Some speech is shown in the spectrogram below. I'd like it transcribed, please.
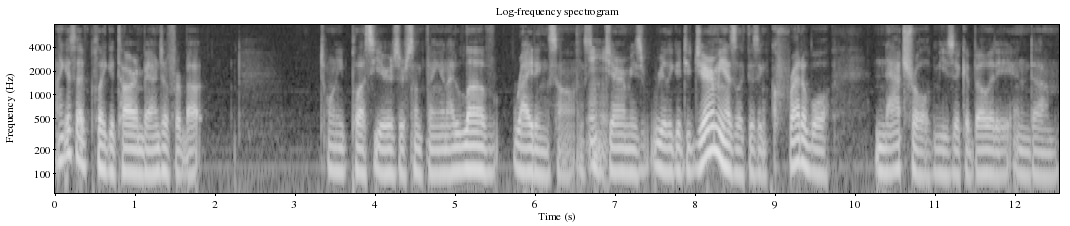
I guess I've played guitar and banjo for about twenty plus years or something, and I love writing songs. And Jeremy's really good too. Jeremy has like this incredible natural music ability, and um,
